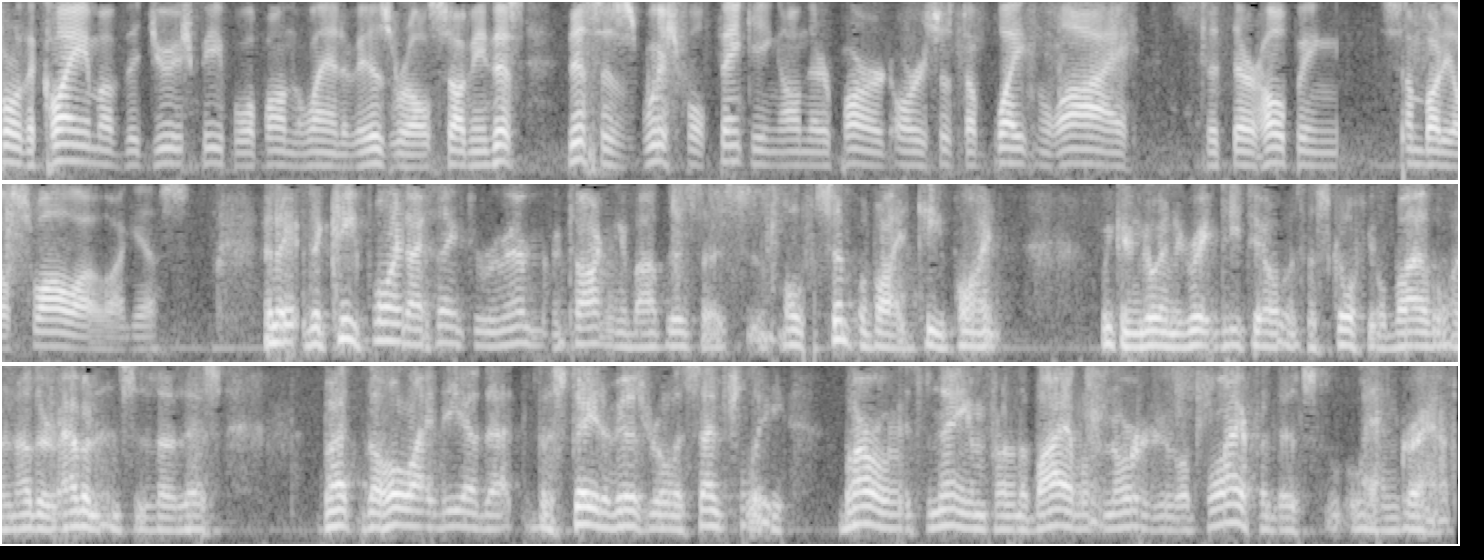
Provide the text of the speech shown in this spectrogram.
for the claim of the Jewish people upon the land of Israel. So I mean this this is wishful thinking on their part or it's just a blatant lie that they're hoping somebody will swallow, I guess. And the, the key point I think to remember in talking about this is most simplified key point. We can go into great detail with the Scofield Bible and other evidences of this, but the whole idea that the state of Israel essentially borrowed its name from the Bible in order to apply for this land grant.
